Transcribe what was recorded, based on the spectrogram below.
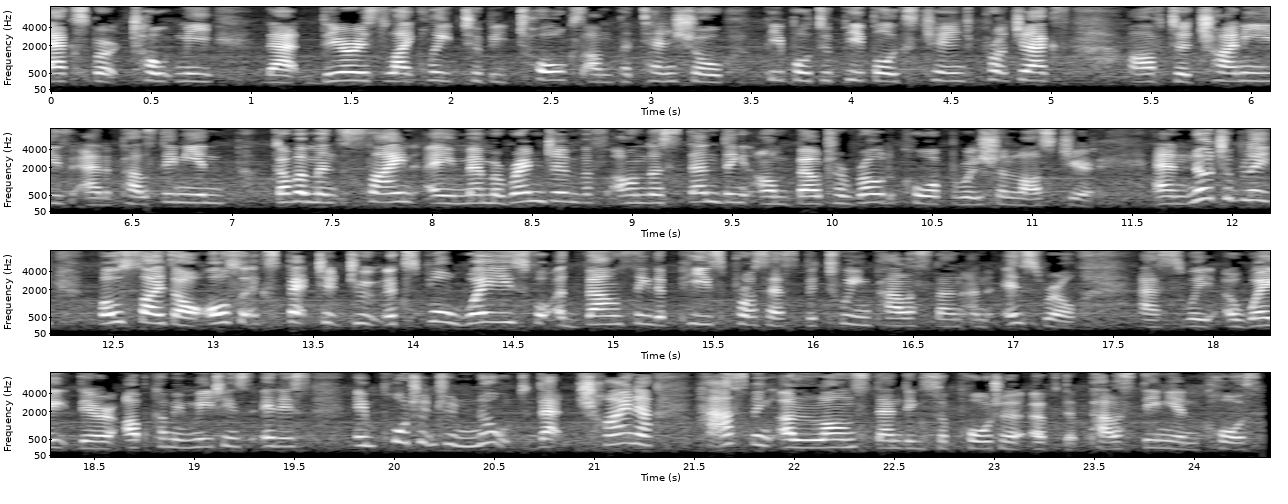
expert told me that there is likely to be talks on potential people-to-people exchange projects after Chinese and Palestinian governments signed a memorandum of understanding on Belt and Road cooperation last year. And notably, both sides are also expected to explore ways for advancing the peace process between Palestine and Israel. As we await their upcoming meetings, it is important to note that China has been a long-standing supporter of the Palestinian cause,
